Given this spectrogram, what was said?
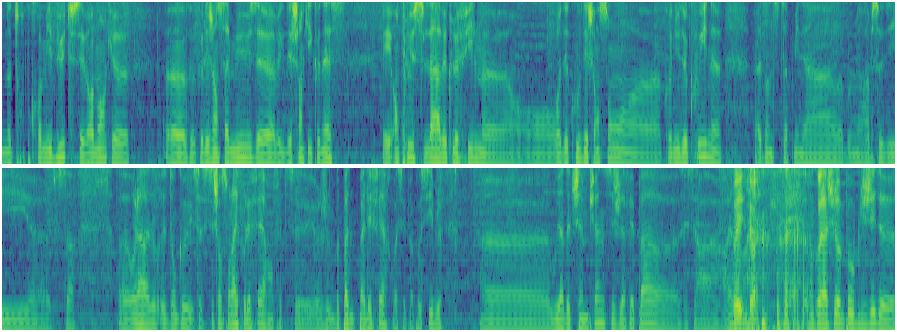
notre premier but, c'est vraiment que, euh, les gens s'amusent euh, avec des chants qu'ils connaissent. Et en plus, là, avec le film, on redécouvre des chansons connues de Queen, Don't Stop Me Now, Bohemian Rhapsody, tout ça. Voilà, donc ces chansons-là, il faut les faire en fait. Je ne peux pas ne pas les faire, quoi. C'est pas possible. We Are the Champions, si je la fais pas, ça sert à rien. Oui, c'est vrai. donc voilà, je suis un peu obligé de,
